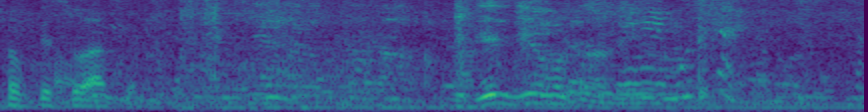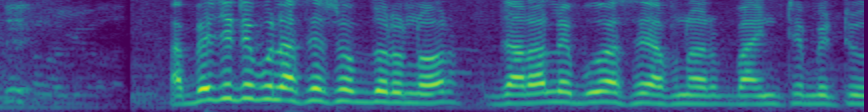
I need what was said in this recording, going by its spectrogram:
সব কিছু আছে। ভেজিটেবল আছে সব ধরনের, যারা লেবু আছে, আপনার বাইন টমেটো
